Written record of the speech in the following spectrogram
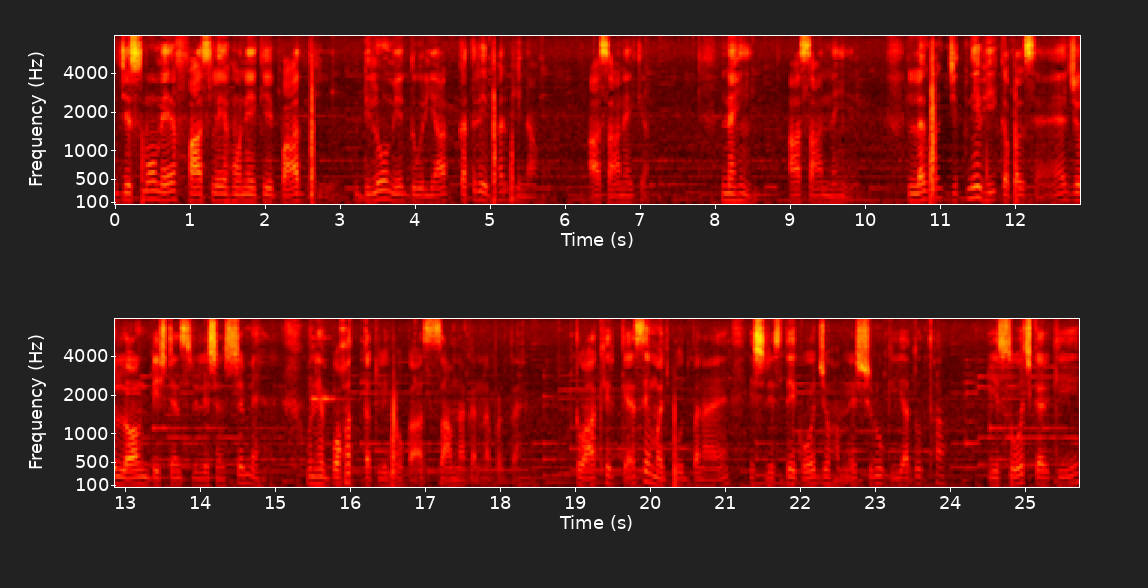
जिस्मों में फासले होने के बाद भी, दिलों में दूरियाँ कतरे भर भी ना हो। आसान है क्या? नहीं, आसान नहीं है। लगभग जितने भी कपल्स हैं जो लॉन्ग डिस्टेंस रिलेशनशिप में हैं, उन्हें बहुत तकलीफ़ों का सामना करना पड़ता है। तो आखिर कैसे मज़बूत बनाएँ इस रिश्ते को जो हमने शुरू किया तो था? ये सोच कर कि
